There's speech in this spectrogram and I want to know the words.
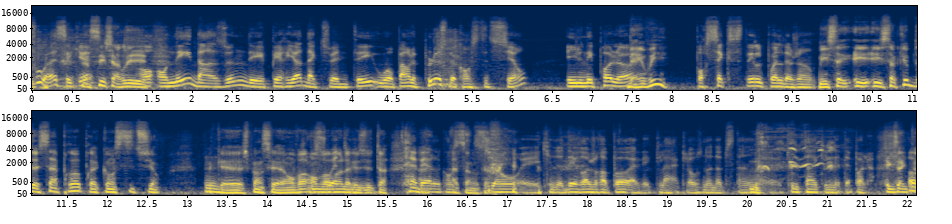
fou, hein, c'est que Merci Charlie. on, on est dans une des périodes d'actualité où on parle plus de constitution et il n'est pas là Ben oui, pour s'exciter le poil de jambe. mais il s'occupe de sa propre constitution. Fait que, je pense qu'on va, on va voir le résultat. Très belle Ah, constitution et qui ne dérogera pas avec la clause non-obstant euh, tout le temps qu'il n'était pas là. Exactement.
